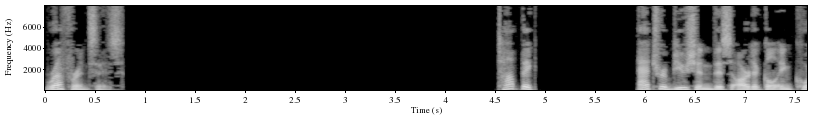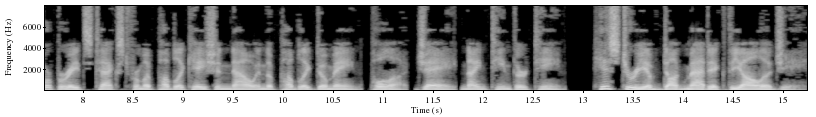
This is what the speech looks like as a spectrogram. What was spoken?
References. Attribution. This article incorporates text from a publication now in the public domain, Pohle, J. 1913. History of Dogmatic Theology.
